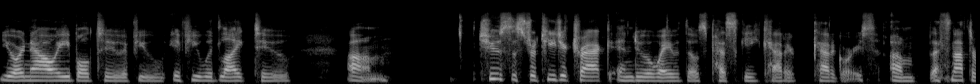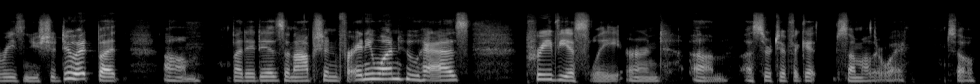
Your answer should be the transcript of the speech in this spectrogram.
you are now able to, if you if you would like to, um, choose the strategic track and do away with those pesky cate categories. Um, that's not the reason you should do it, but um, but it is an option for anyone who has previously earned um, a certificate some other way. So,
